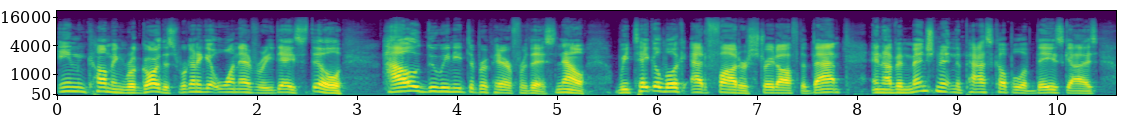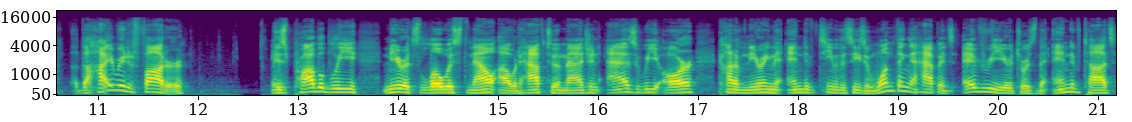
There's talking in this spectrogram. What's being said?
incoming, regardless, we're going to get one every day still. How do we need to prepare for this? Now, we take a look at fodder straight off the bat, and I've been mentioning it in the past couple of days, guys. The high rated fodder is probably near its lowest now, I would have to imagine, as we are kind of nearing the end of team of the season. One thing that happens every year towards the end of TOTS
